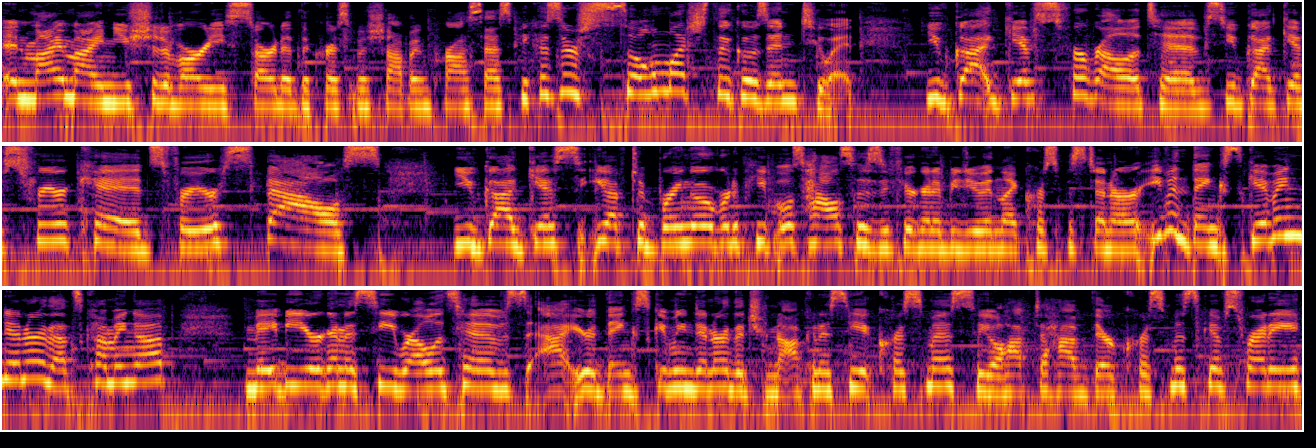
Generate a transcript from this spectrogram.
In my mind, you should have already started the Christmas shopping process because there's so much that goes into it. You've got gifts for relatives, you've got gifts for your kids, for your spouse, you've got gifts that you have to bring over to people's houses if you're going to be doing like Christmas dinner, even Thanksgiving dinner that's coming up. Maybe you're going to see relatives at your Thanksgiving dinner that you're not going to see at Christmas, so you'll have to have their Christmas gifts ready.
